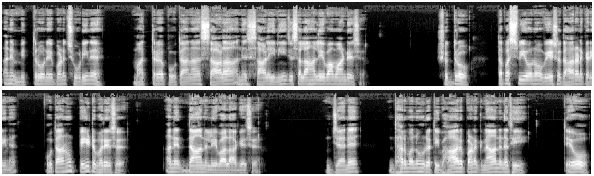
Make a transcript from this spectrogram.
અને મિત્રોને પણ છોડીને માત્ર પોતાના શાળા અને સાળીની જ સલાહ લેવા માંડે છે. શુદ્રો, તપસ્વીઓનો વેશ ધારણ કરીને પોતાનું પેટ ભરે છે અને દાન લેવા લાગે છે. જેને ધર્મનું રતિભાર પણ જ્ઞાન નથી, તેઓ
